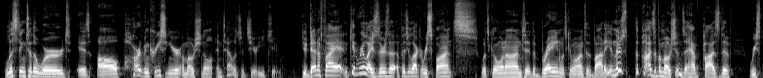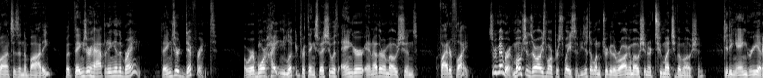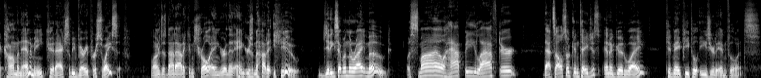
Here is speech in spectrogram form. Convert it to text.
listening to the words is all part of increasing your emotional intelligence, your EQ you identify it and can realize there's a, a physiological response, what's going on to the brain, what's going on to the body, and there's the positive emotions that have positive responses in the body, but things are happening in the brain. Things are different. Or we're more heightened looking for things, especially with anger and other emotions, fight or flight. So remember, emotions are always more persuasive. You just don't want to trigger the wrong emotion or too much of emotion. Getting angry at a common enemy could actually be very persuasive long as it's not out of control anger and that anger's not at you. Getting someone in the right mood. A smile, happy, laughter, that's also contagious in a good way, can make people easier to influence.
